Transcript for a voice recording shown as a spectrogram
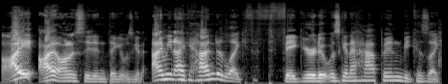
I I honestly didn't think it was gonna. I mean, I kind of like figured it was gonna happen because like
